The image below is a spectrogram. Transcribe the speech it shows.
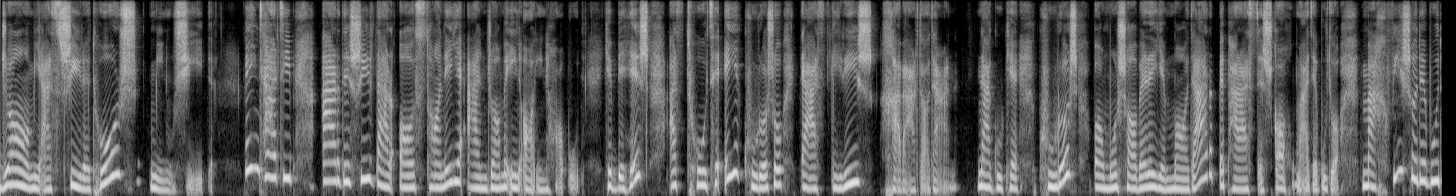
جامی از شیر ترش می نوشید. به این ترتیب اردشیر در آستانه انجام این آین ها بود که بهش از توطعه کوروش و دستگیریش خبر دادن. نگو که کوروش با مشاوره مادر به پرستشگاه اومده بود و مخفی شده بود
